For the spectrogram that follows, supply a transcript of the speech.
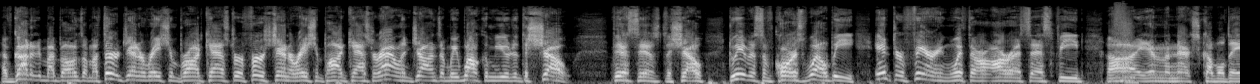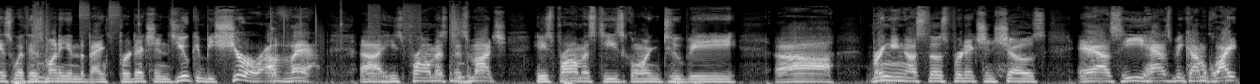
I've got it in my bones. I'm a third generation broadcaster, first generation podcaster, Alan Johnson. We welcome you to the show. This is the show. Dweebus, of course, will be interfering with our RSS feed uh, in the next couple days with his Money in the Bank predictions. You can be sure of that. Uh, he's promised as much. He's promised he's going to be uh, bringing us those prediction shows as he has become quite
